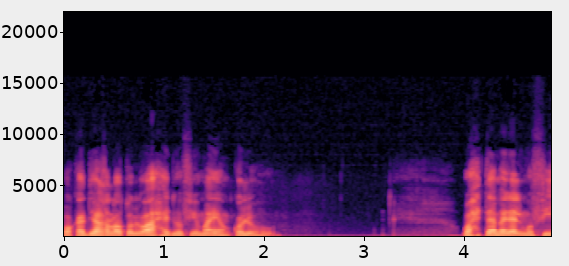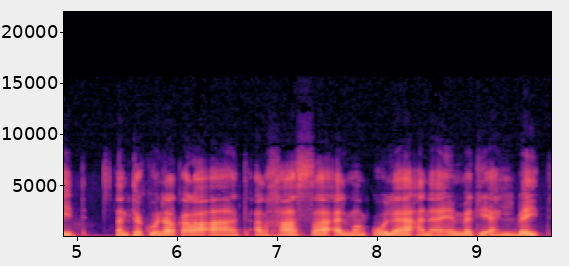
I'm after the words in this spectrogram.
وقد يغلط الواحد فيما ينقله. واحتمل المفيد أن تكون القراءات الخاصة المنقولة عن أئمة أهل البيت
